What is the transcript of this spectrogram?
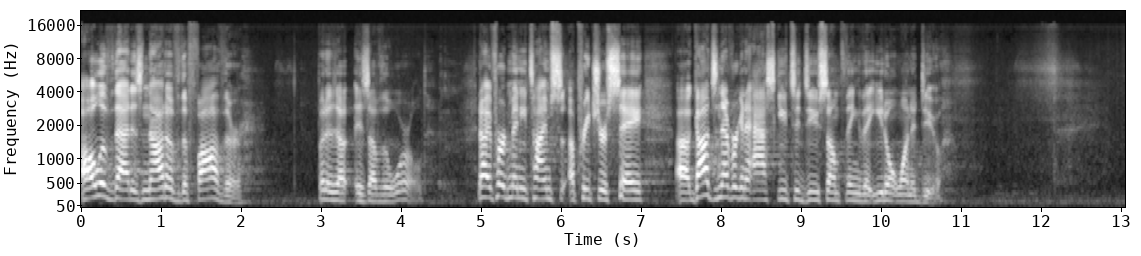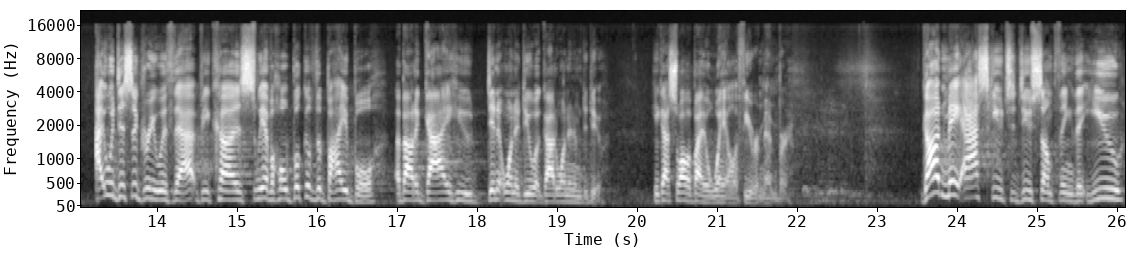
All of that is not of the Father, but is of the world. Now, I've heard many times a preacher say, uh, God's never going to ask you to do something that you don't want to do. I would disagree with that because we have a whole book of the Bible about a guy who didn't want to do what God wanted him to do. He got swallowed by a whale, if you remember. God may ask you to do something that you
